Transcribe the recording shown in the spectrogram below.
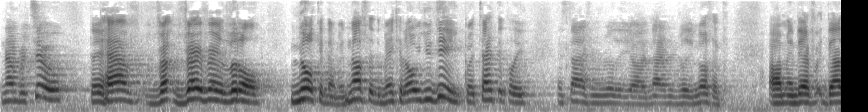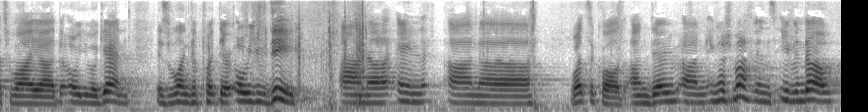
Number two, they have very, very little milk in them, enough that they make it OUD, but technically it's not even really, uh, not even really milk. Um, and therefore, that's why uh, the OU again is willing to put their OUD on, uh, in, on uh, what's it called, on, dairy, on English muffins, even though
